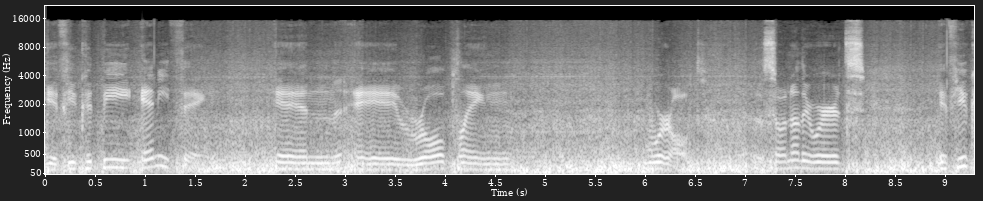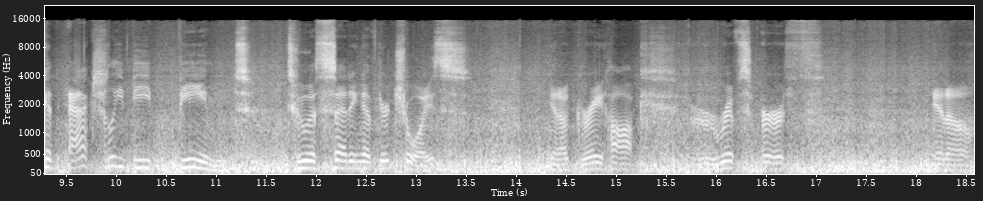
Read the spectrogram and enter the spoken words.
if you could be anything in a role-playing world? So, in other words, if you could actually be beamed to a setting of your choice, you know, Greyhawk, Rifts Earth, you know,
